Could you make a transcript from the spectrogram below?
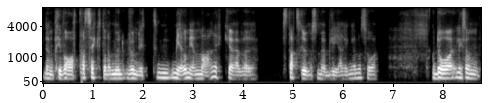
den privata sektorn har vunnit mer och mer mark över stadsrumsmöbleringen och så. Och då liksom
